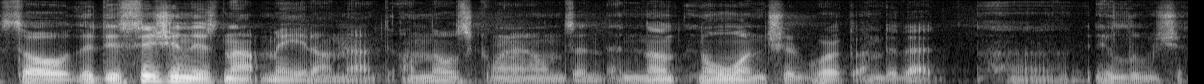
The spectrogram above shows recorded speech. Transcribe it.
So the decision is not made on that, on those grounds, and, and no, no, one should work under that uh, illusion.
